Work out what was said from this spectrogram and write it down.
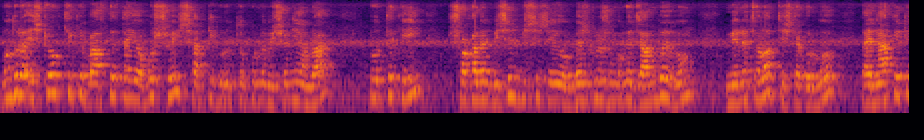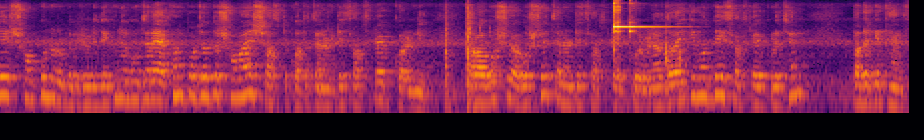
বন্ধুরা, স্ট্রোক থেকে বাঁচতে তাই অবশ্যই সাতটি গুরুত্বপূর্ণ বিষয় নিয়ে আমরা প্রত্যেকেই সকালের বিশেষ বিশেষ এই অভ্যাসগুলো সম্পর্কে জানব এবং মেনে চলার চেষ্টা করব। তাই না কেটে সম্পূর্ণরূপে ভিডিওটি দেখুন এবং যারা এখন পর্যন্ত সময়ের স্বাস্থ্য কথা চ্যানেলটি সাবস্ক্রাইব করেনি তারা অবশ্যই অবশ্যই চ্যানেলটি সাবস্ক্রাইব করবেন। আর যারা ইতিমধ্যেই সাবস্ক্রাইব করেছেন, তাদেরকে থ্যাঙ্কস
